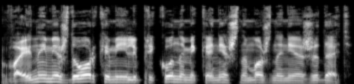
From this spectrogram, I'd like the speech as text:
Войны между орками и лепреконами, конечно, можно не ожидать,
